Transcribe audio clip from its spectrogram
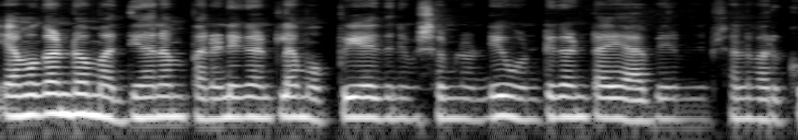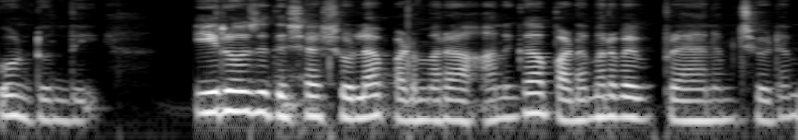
యమగండం మధ్యాహ్నం పన్నెండు గంటల ముప్పై ఐదు నిమిషం నుండి ఒంటి గంట యాభై ఎనిమిది నిమిషాల వరకు ఉంటుంది. ఈరోజు దిశాశూల పడమర అనగా పడమర వైపు ప్రయాణం చేయడం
